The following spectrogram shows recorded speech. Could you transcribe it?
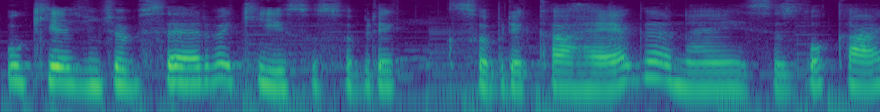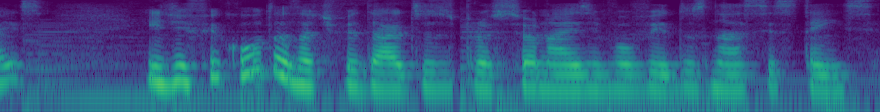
o que a gente observa é que isso sobre, sobrecarrega né, esses locais e dificulta as atividades dos profissionais envolvidos na assistência.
